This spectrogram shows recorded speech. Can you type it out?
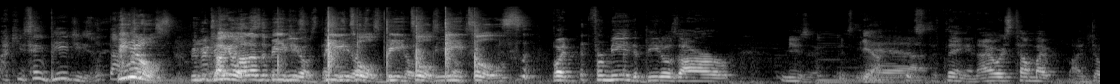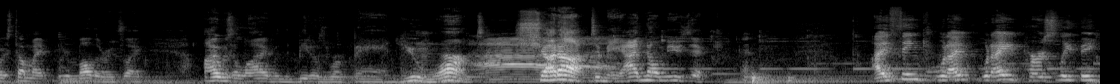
I keep saying Bee Gees. What the Beatles. hell? We've been talking a lot of the Bee Gees. Beatles, the Beatles, Beatles, Beatles, Beatles, Beatles. But for me, the Beatles are music. It's, Yeah. it's the thing, and I always tell my, I always tell my your mother, it's like, I was alive when the Beatles were banned. You weren't. Ah. Shut up to me. I know music. I think what I what I personally think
